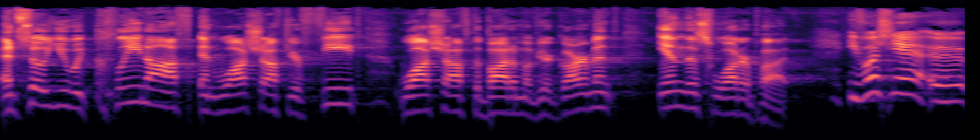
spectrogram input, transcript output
And so you would clean off and wash off your feet, wash off the bottom of your garment in this water pot. I właśnie y,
